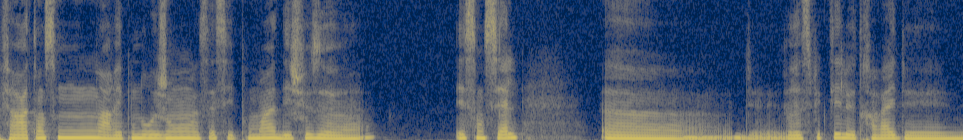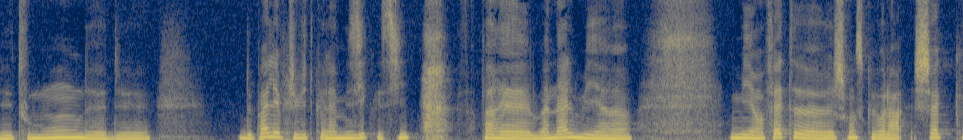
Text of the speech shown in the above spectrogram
faire attention, à répondre aux gens. Ça, c'est pour moi des choses euh, essentielles. Euh, de, respecter le travail de, tout le monde, de ne pas aller plus vite que la musique aussi. ça paraît banal, mais, euh, en fait, je pense que voilà, chaque,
